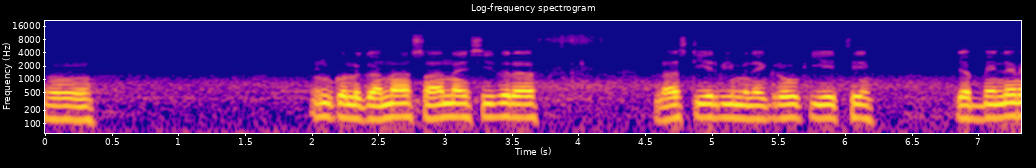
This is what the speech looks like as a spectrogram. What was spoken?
تو ان کو لگانا آسان ہے۔ اسی طرح لاسٹ ایئر بھی میں نے گرو کیے تھے۔ جب بیلیں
